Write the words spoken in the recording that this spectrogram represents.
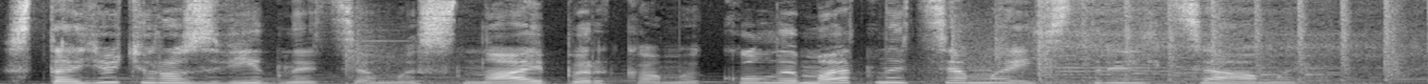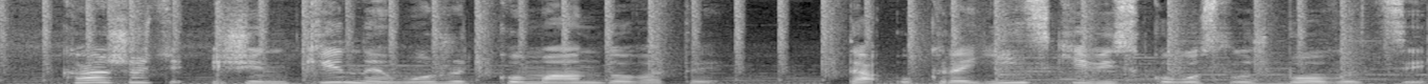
стають розвідницями, снайперками, кулеметницями і стрільцями. Кажуть, жінки не можуть командувати. Та українські військовослужбовиці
